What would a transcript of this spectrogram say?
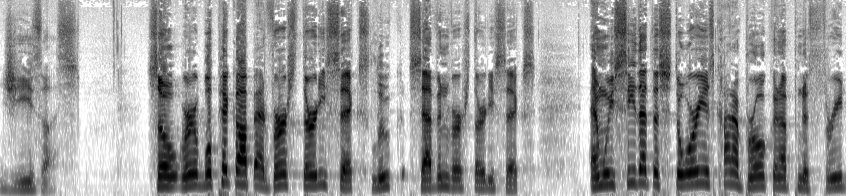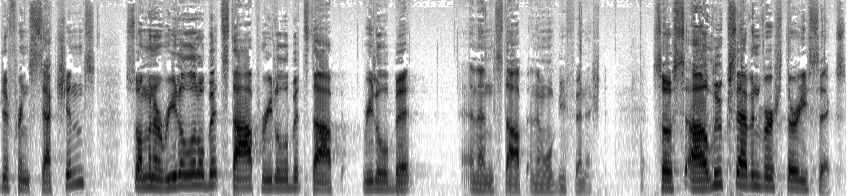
Jesus. So we will pick up at verse 36, Luke 7, verse 36. And we see that the story is kind of broken up into three different sections. So I'm going to read a little bit, stop, read a little bit, stop, read a little bit, and then stop, and then we'll be finished. So uh, Luke 7, verse 36.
